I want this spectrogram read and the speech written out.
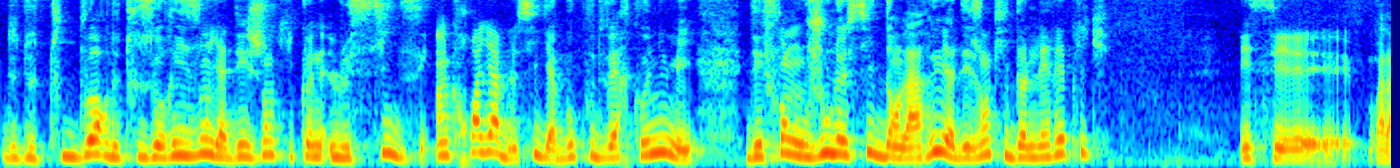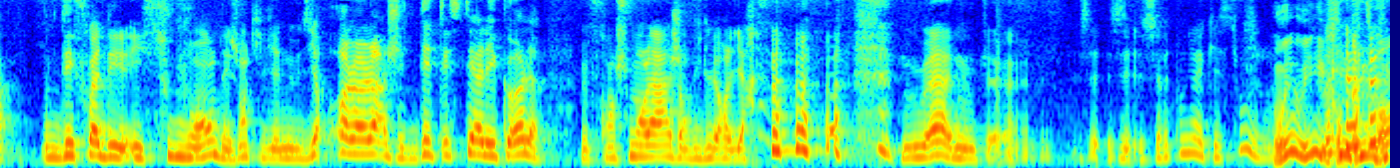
de, de tous bords, de tous horizons. Il y a des gens qui connaissent le CID, c'est incroyable. Le CID, il y a beaucoup de vers connus, mais des fois, on joue le CID dans la rue, il y a des gens qui donnent les répliques. Et c'est. Voilà. Des fois, des, et souvent, des gens qui viennent nous dire Oh là là, j'ai détesté à l'école, mais franchement, là, j'ai envie de le relire. donc voilà, donc. Euh, j'ai répondu à la question Oui, oui, complètement.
